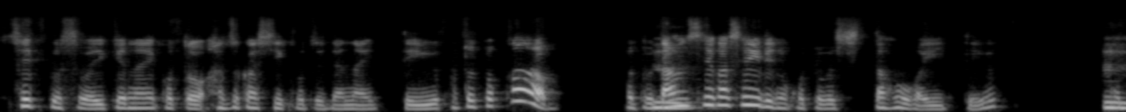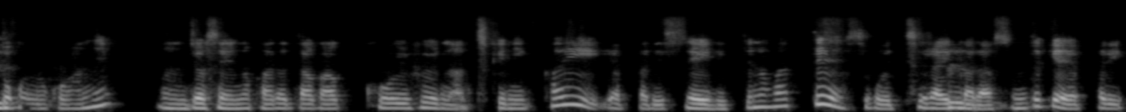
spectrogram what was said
セックスはいけないこと、恥ずかしいことじゃないっていうこととか、あとうん。男性が生理のことを知った方がいいっていう、うん。男の子がね、うん、女性の体がこういうふうな月に1回、やっぱり生理っていうのがあって、すごい辛いから、うん。その時はやっぱり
